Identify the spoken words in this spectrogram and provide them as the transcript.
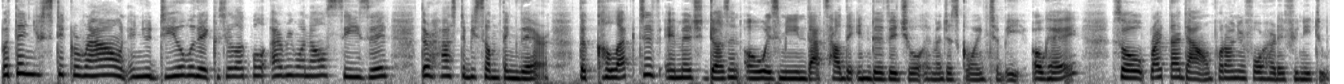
But then you stick around and you deal with it because you're like, well, everyone else sees it. There has to be something there. The collective image doesn't always mean that's how the individual image is going to be, okay? So write that down, put on your forehead if you need to.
